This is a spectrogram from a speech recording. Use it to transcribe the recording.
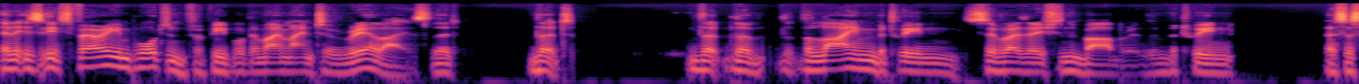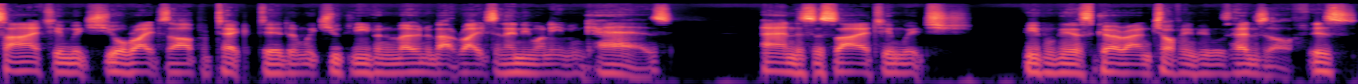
and it's it's very important for people, to my mind, to realize that that that the the line between civilization and barbarism, between a society in which your rights are protected and which you can even moan about rights and anyone even cares, and a society in which people can just go around chopping people's heads off is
